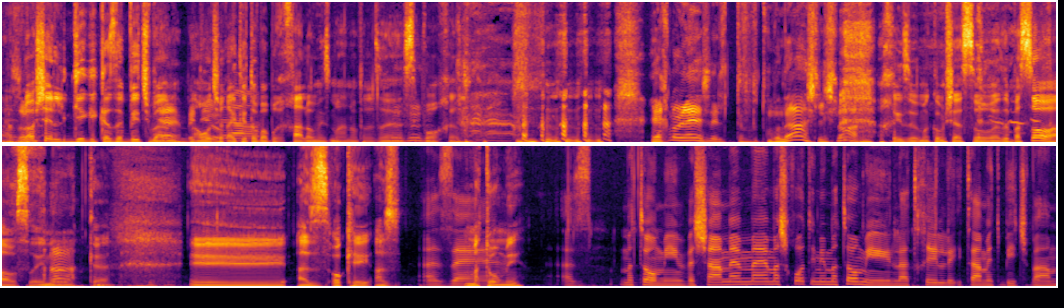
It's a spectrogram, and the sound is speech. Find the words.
אז לא של גיגי כזה ביץ' כן, באם, למרות. שראיתי לא. אותו בבריכה לא מזמן, אבל זה סיפור אחר. איך לא יש תמונה של לשלוח? אחי, זה במקום שאסור, זה בסו-האוס, היינו, אה. כן. אה, אז אוקיי, אז אז... מטומי, אז מטומי, ושם הם אה, משכו אותי ממטומי להתחיל איתם את ביצ'באם,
